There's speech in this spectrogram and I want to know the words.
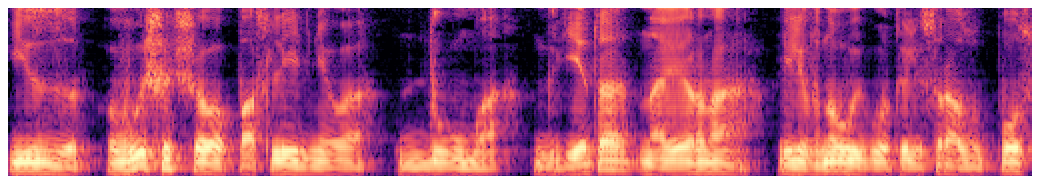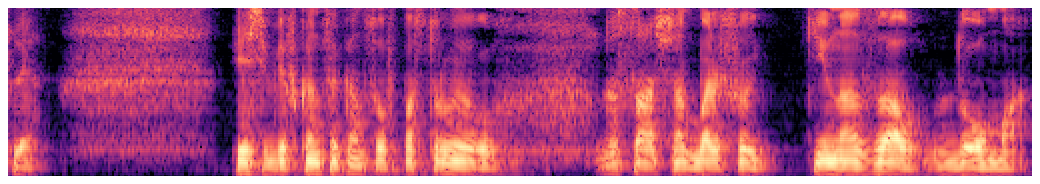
из вышедшего последнего Дума. Где-то, наверное, или в Новый год, или сразу после. Я себе в конце концов построил достаточно большой кинозал дома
